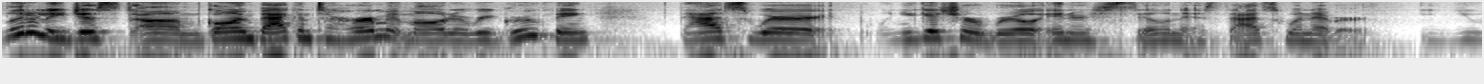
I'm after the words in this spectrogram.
literally just um, going back into hermit mode and regrouping that's where when you get your real inner stillness that's whenever you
